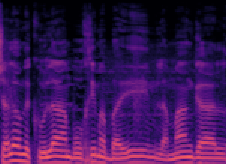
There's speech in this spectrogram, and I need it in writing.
שלום לכולם, ברוכים הבאים למנגל,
